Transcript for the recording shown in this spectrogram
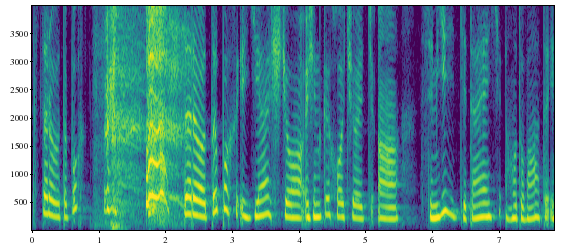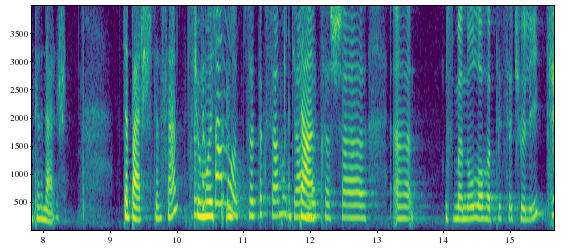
В стереотипах В стереотипах є, що жінки хочуть а, сім'ї, дітей готувати і так далі. Це перше за все. Це Чомусь... так само це так само тягнеться ще. Е, з минулого тисячоліття.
